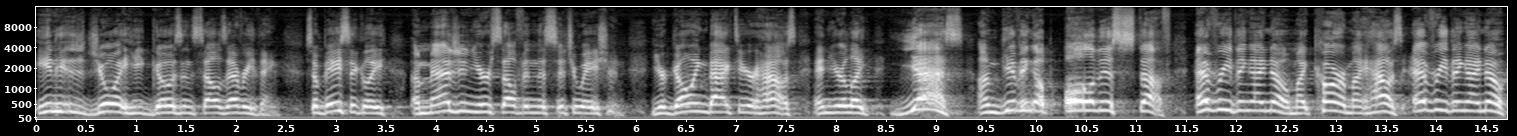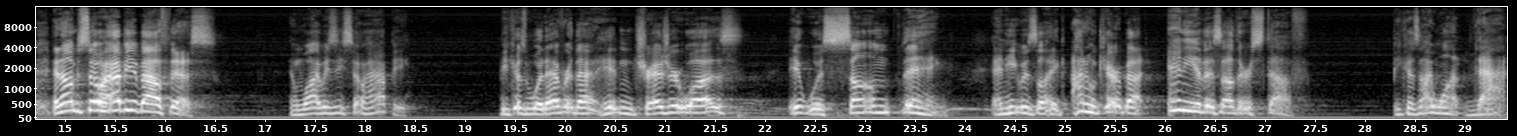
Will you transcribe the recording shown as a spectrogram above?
In his joy, he goes and sells everything. So basically, imagine yourself in this situation. You're going back to your house and you're like, Yes, I'm giving up all of this stuff. Everything I know, my car, my house, everything I know. And I'm so happy about this. And why was he so happy? Because whatever that hidden treasure was, it was something. And he was like, I don't care about any of this other stuff because I want that.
